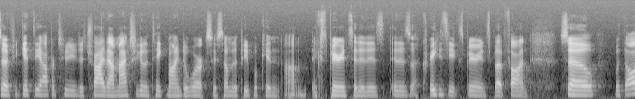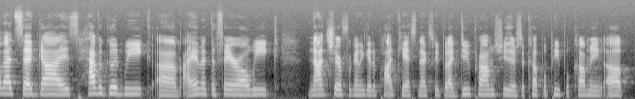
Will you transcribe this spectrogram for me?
So if you get the opportunity to try that, I'm actually going to take mine to work so some of the people can um, experience it. It is it is a crazy experience, but fun. So with all that said, guys, have a good week. Um, I am at the fair all week. Not sure if we're going to get a podcast next week, but I do promise you there's a couple people coming up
